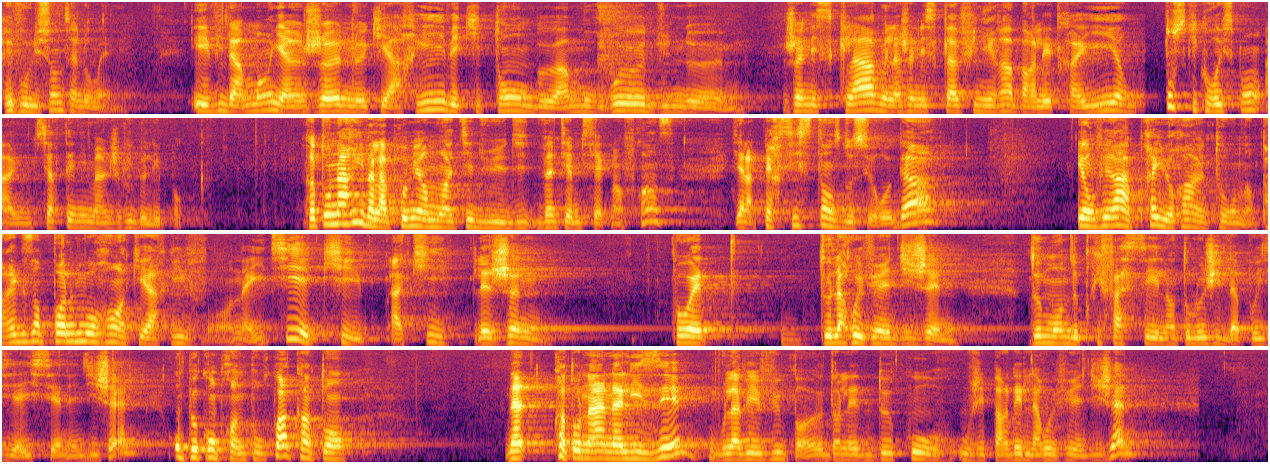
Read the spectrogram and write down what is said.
révolution de Saint-Domingue. Évidemment, il y a un jeune qui arrive et qui tombe amoureux d'une jeune esclave, mais la jeune esclave finira par les trahir, tout ce qui correspond à une certaine imagerie de l'époque. Quand on arrive à la première moitié du XXe siècle en France, il y a la persistance de ce regard, et on verra après, il y aura un tournant. Par exemple, Paul Morand qui arrive en Haïti et qui, à qui les jeunes poètes de la revue indigène demande de préfacer l'anthologie de la poésie haïtienne indigène. On peut comprendre pourquoi quand on, quand on a analysé, vous l'avez vu dans les deux cours où j'ai parlé de la revue indigène,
